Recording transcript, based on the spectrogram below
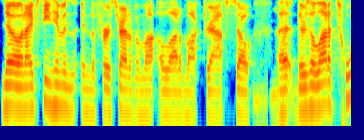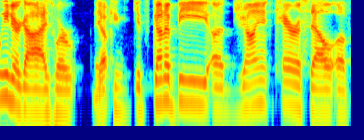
No, and I've seen him in in the first round of a, mo- a lot of mock drafts. So mm-hmm. uh, there's a lot of tweener guys where it yep. can it's gonna be a giant carousel of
